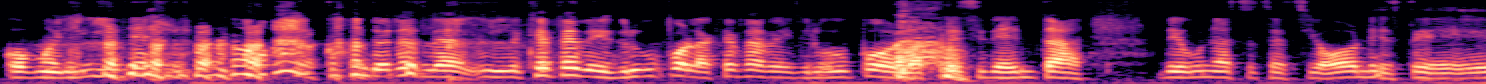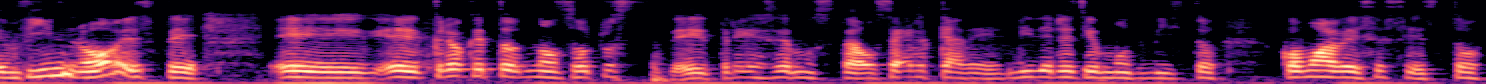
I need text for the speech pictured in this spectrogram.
como el líder, ¿no? Cuando eres la- el jefe de grupo, la jefa de grupo, la presidenta de una asociación, este, en fin, ¿no? Este, eh, eh, creo que nosotros eh, tres hemos estado cerca de líderes y hemos visto cómo a veces esto,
